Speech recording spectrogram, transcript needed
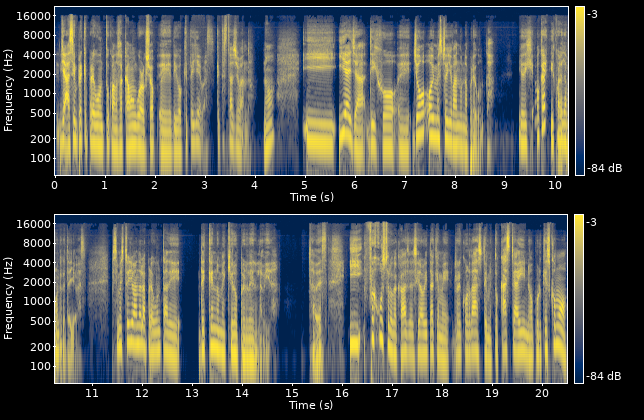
ya siempre que pregunto, cuando sacamos un workshop, digo, ¿qué te llevas? ¿Qué te estás llevando? ¿No? Y, y ella dijo, yo hoy me estoy llevando una pregunta. Yo dije, ok, ¿y cuál es la pregunta que te llevas? Pues me estoy llevando la pregunta de, de qué no me quiero perder en la vida, ¿sabes? Y fue justo lo que acabas de decir ahorita que me recordaste, me tocaste ahí, ¿no? Porque es como,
